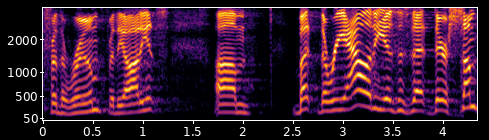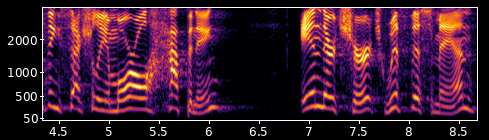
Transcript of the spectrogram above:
for the room, for the audience. Um, but the reality is, is that there's something sexually immoral happening in their church with this man,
